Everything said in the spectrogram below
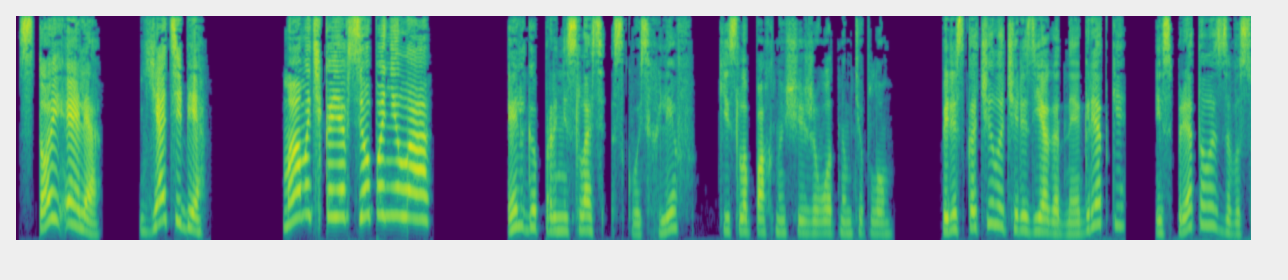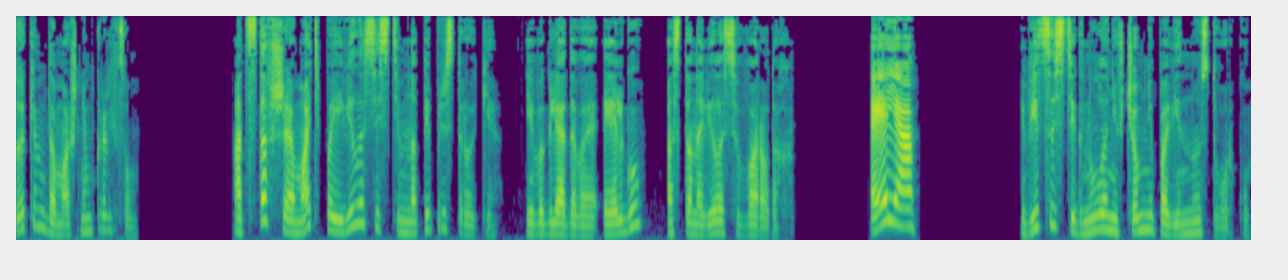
Стой, Эля! Я тебе! Мамочка, я все поняла!» Эльга пронеслась сквозь хлев, кисло пахнущий животным теплом, перескочила через ягодные грядки и спряталась за высоким домашним крыльцом. Отставшая мать появилась из темноты пристройки и, выглядывая Эльгу, остановилась в воротах. «Эля!» Вица стегнула ни в чем не повинную створку.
